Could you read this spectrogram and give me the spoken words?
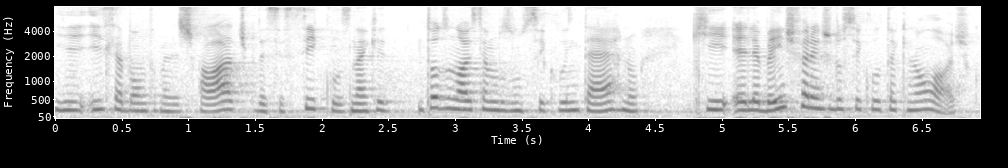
E isso é bom também de falar, tipo, desses ciclos, né? Que todos nós temos um ciclo interno que ele é bem diferente do ciclo tecnológico.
